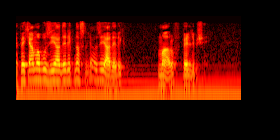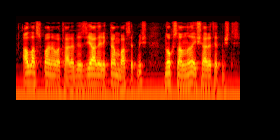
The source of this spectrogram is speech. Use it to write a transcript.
E peki ama bu ziyadelik nasıl? Ya ziyadelik maruf belli bir şey. Allah subhanehu ve teala bize ziyadelikten bahsetmiş, noksanlığa işaret etmiştir.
